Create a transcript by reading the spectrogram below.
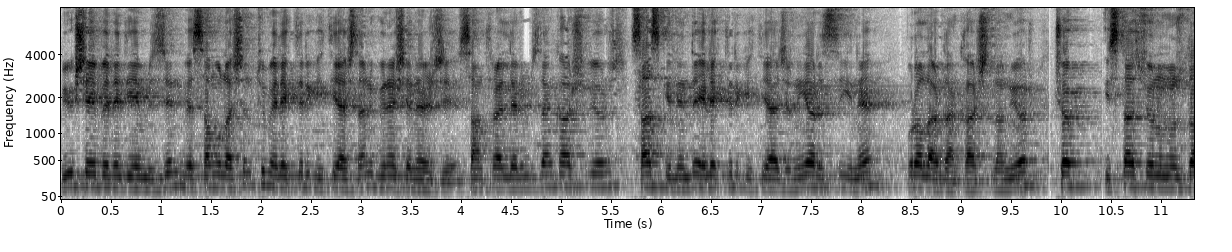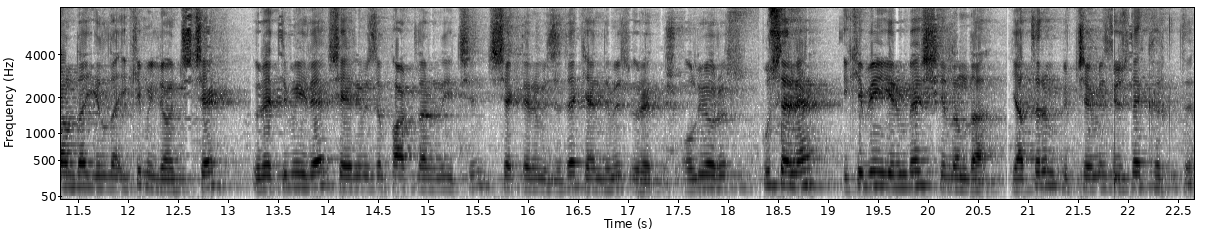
Büyükşehir Belediye'mizin ve Samulaş'ın tüm elektrik ihtiyaçlarını güneş enerji santrallerimizden karşılıyoruz. Saskil'in de elektrik ihtiyacının yarısı yine buralardan karşılanıyor. Çöp istasyonumuzdan da yılda 2 milyon çiçek üretimiyle şehrimizin parklarını için çiçeklerimizi de kendimiz üretmiş oluyoruz. Bu sene 2025 yılında yatırım bütçemiz %40'tı.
